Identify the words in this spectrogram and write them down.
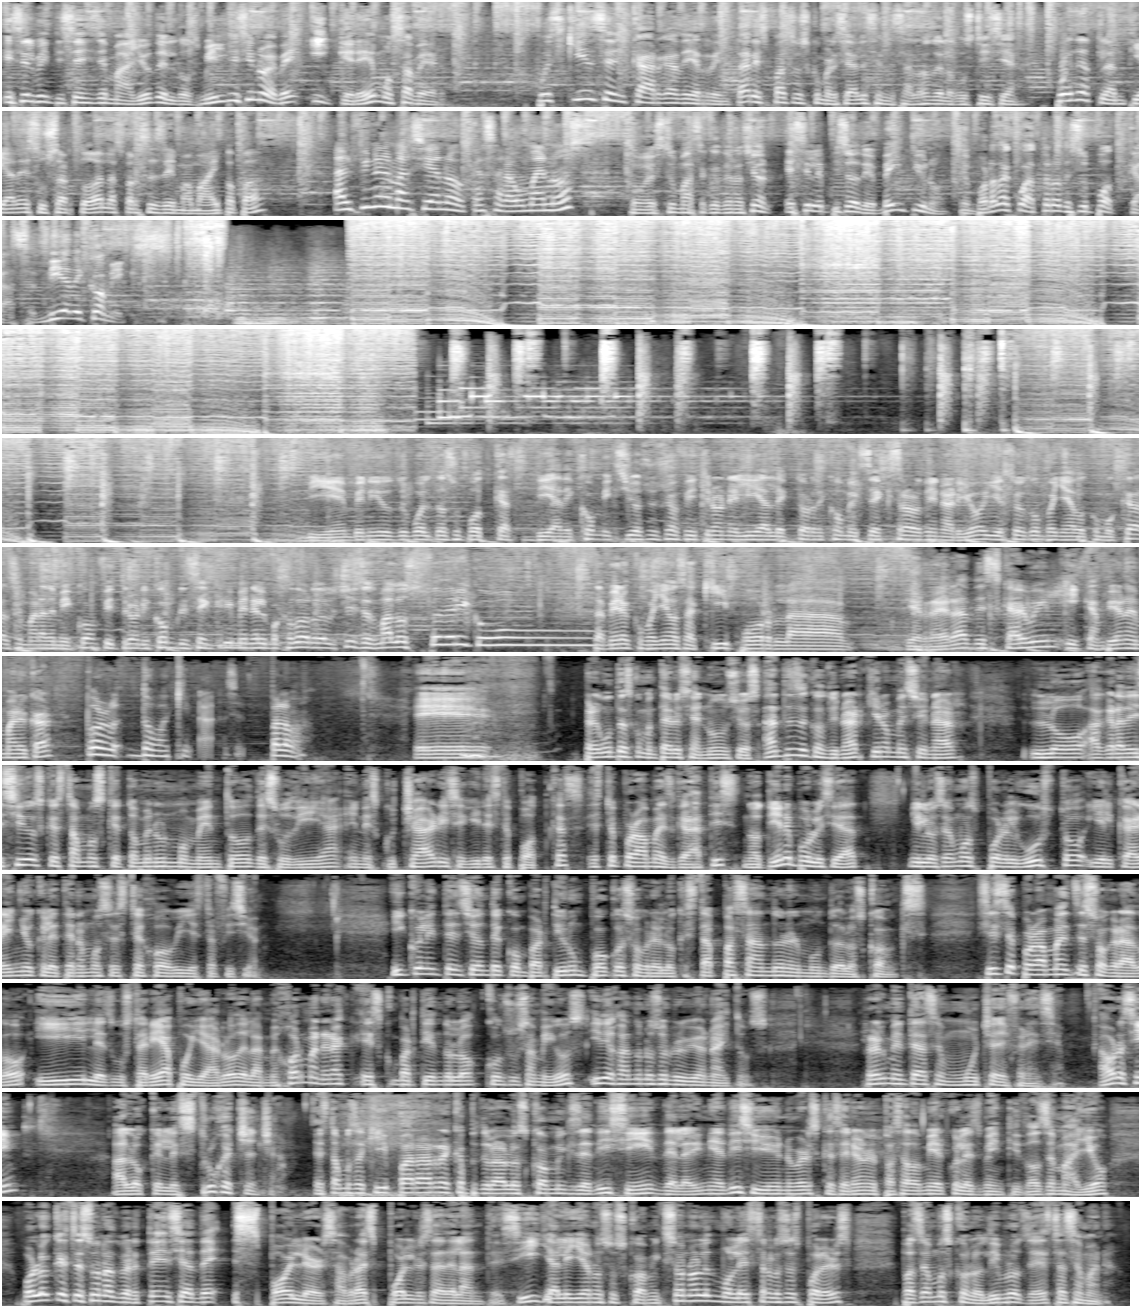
Es el 26 de mayo del 2019 y queremos saber, pues ¿quién se encarga de rentar espacios comerciales en el Salón de la Justicia? ¿Puede Atlantiades usar todas las frases de mamá y papá? Al fin el marciano cazará humanos. Todo esto más a continuación es el episodio 21, temporada 4 de su podcast, Día de Cómics. Bienvenidos de vuelta a su podcast Día de Cómics. Yo soy su anfitrión Elías, lector de cómics extraordinario, y estoy acompañado como cada semana de mi coanfitrión y cómplice en crimen, el embajador de los chistes malos, Federico. También acompañados aquí por la guerrera de Skyrim y campeona de Mario Kart. Por Dovahkiin. Ah, sí, Paloma. Eh, preguntas, comentarios y anuncios. Antes de continuar, quiero mencionar lo agradecidos que estamos que tomen un momento de su día en escuchar y seguir este podcast. Este programa es gratis, no tiene publicidad y lo hacemos por el gusto y el cariño que le tenemos a este hobby y esta afición. Y con la intención de compartir un poco sobre lo que está pasando en el mundo de los cómics. Si este programa es de su agrado y les gustaría apoyarlo, de la mejor manera es compartiéndolo con sus amigos y dejándonos un review en iTunes. Realmente hace mucha diferencia. Ahora sí, a lo que les truje chencha. Estamos aquí para recapitular los cómics de DC, de la línea DC Universe que salieron el pasado miércoles 22 de mayo, por lo que esta es una advertencia de spoilers. Habrá spoilers adelante. Si ya leyeron sus cómics o no les molestan los spoilers, pasemos con los libros de esta semana.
